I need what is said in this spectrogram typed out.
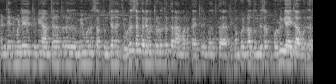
आणि त्यांनी म्हणले तुम्ही आमच्यानंतर मी म्हणलं सर तुमच्यानं जेवढं सहकार्य होतं तेवढं तर करा आम्हाला. काहीतरी मदत करा. ते कंपनीला दोन दिवसात बोलून घ्यायचं अगोदर.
